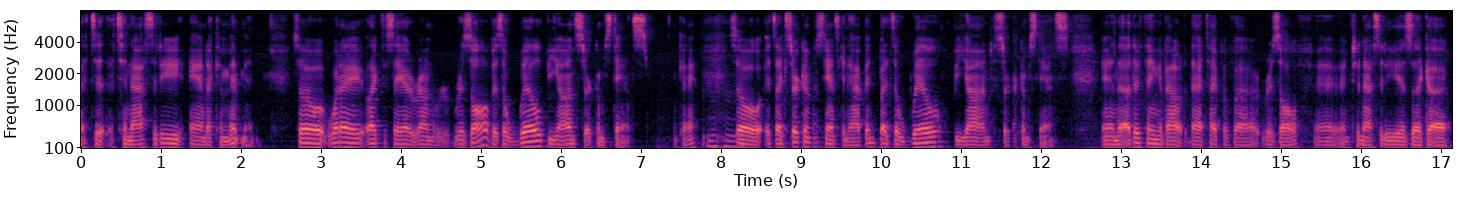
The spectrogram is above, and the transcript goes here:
a tenacity and a commitment so what I like to say around resolve is a will beyond circumstance. Okay, mm-hmm. so it's like circumstance can happen, but it's a will beyond circumstance. And the other thing about that type of uh, resolve uh, and tenacity is like a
